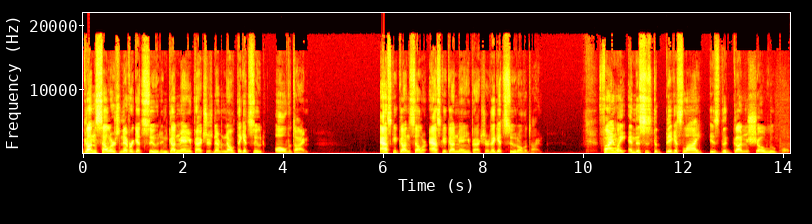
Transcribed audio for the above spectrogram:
gun sellers never get sued and gun manufacturers never no, they get sued all the time. Ask a gun seller, ask a gun manufacturer. They get sued all the time. Finally, and this is the biggest lie, is the gun show loophole.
